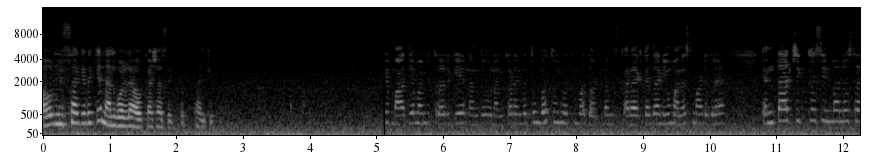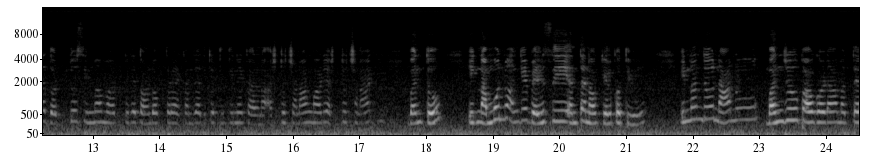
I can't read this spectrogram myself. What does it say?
ಅವ್ರು ಮಿಸ್ ಆಗಿದ್ದಕ್ಕೆ ನನಗೆ ಒಳ್ಳೆ ಅವಕಾಶ ಸಿಕ್ತು. ಥ್ಯಾಂಕ್ ಯು ಮಾಧ್ಯಮ ಮಿತ್ರರಿಗೆ ನಂದು ನನ್ನ ಕಡೆಯಿಂದ ತುಂಬ ತುಂಬ ತುಂಬ ದೊಡ್ಡ ನಮಸ್ಕಾರ. ಯಾಕಂದರೆ ನೀವು ಮನಸ್ಸು ಮಾಡಿದರೆ ಎಂಥ ಚಿಕ್ಕ ಸಿನಿಮಾನೂ ಸಹ ದೊಡ್ಡ ಸಿನಿಮಾ ಮಟ್ಟಿಗೆ ತೊಗೊಂಡೋಗ್ತಾರೆ. ಯಾಕಂದರೆ ಅದಕ್ಕೆ ತುತಿನೇ ಕಾರಣ. ಅಷ್ಟು ಚೆನ್ನಾಗಿ ಮಾಡಿ, ಅಷ್ಟು ಚೆನ್ನಾಗಿ ಬಂತು. ಈಗ ನಮ್ಮನ್ನು ಹಂಗೆ ಬೆಳೆಸಿ ಅಂತ ನಾವು ಕೇಳ್ಕೊತೀವಿ. ಇನ್ನೊಂದು ನಾನು, ಮಂಜು, ಪಾವಗೌಡ ಮತ್ತು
